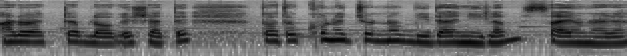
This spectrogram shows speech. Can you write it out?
আরও একটা ব্লগের সাথে। ততক্ষণের জন্য বিদায় নিলাম। সায়োনারা।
